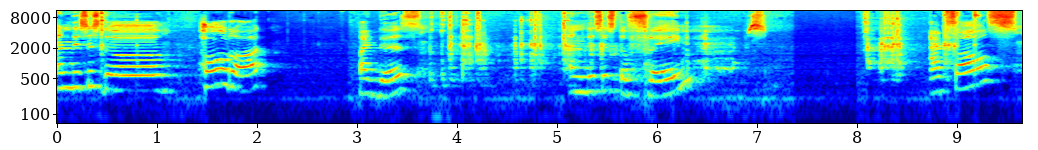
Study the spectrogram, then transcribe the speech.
And this is the hole rod like this. And this is the frame axles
